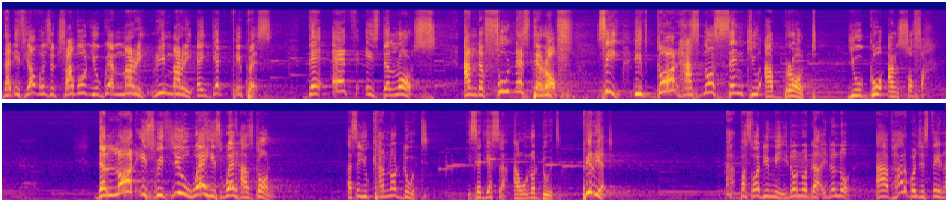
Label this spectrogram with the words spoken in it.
That if you are going to travel, you go and marry, remarry, and get papers. The earth is the Lord's and the fullness thereof. See, if God has not sent you abroad, you go and suffer. The Lord is with you where his word has gone. I said, You cannot do it. He said, Yes, sir, I will not do it. Period. Ah, Pastor, what do you mean? You don't know that. You don't know. I have had a bunch of stay in,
